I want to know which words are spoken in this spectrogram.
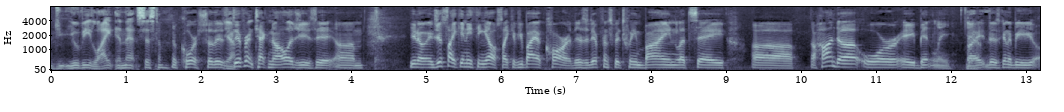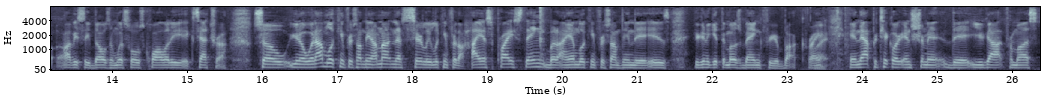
UV light in that system. Of course. So there's yeah. different technologies that. Um, you know, and just like anything else, like if you buy a car, there's a difference between buying, let's say, uh, a Honda or a Bentley, right? Yeah. There's going to be obviously bells and whistles, quality, etc. So, you know, when I'm looking for something, I'm not necessarily looking for the highest price thing, but I am looking for something that is you're going to get the most bang for your buck, right? right? And that particular instrument that you got from us,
